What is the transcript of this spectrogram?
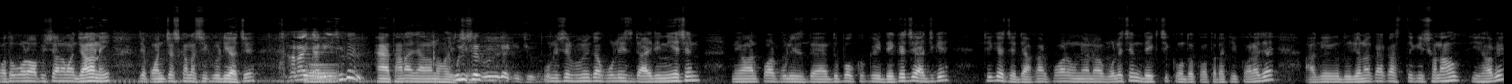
কত বড় অফিসার আমার জানা নেই যে পঞ্চাশখানা সিকিউরিটি আছে। হ্যাঁ থানায় জানানো হয়েছে। পুলিশের ভূমিকা পুলিশ ডায়েরি নিয়েছেন নেওয়ার পর পুলিশ দুপক্ষকেই ডেকেছে আজকে। ঠিক আছে ডাকার পর ওনারা বলেছেন দেখছি কত কতটা কী করা যায়। আগে দুজনকার কাছ থেকে শোনা হোক কী হবে।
